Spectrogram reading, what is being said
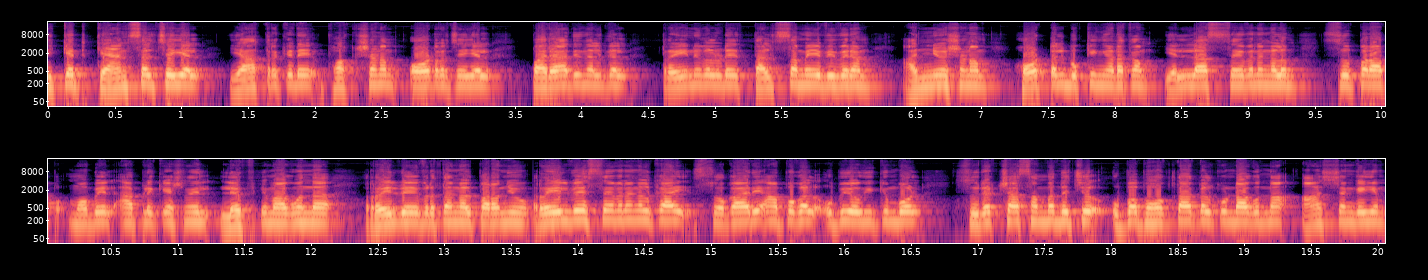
ticket cancel ചെയ്യൽ യാത്രക്കിടെ ഭക്ഷണം ഓർഡർ ചെയ്യൽ പരാതി നൽകൽ ട്രെയിനുകളുടെ തത്സമയ വിവരം അന്വേഷണം ഹോട്ടൽ ബുക്കിംഗ് അടക്കം എല്ലാ സേവനങ്ങളും സൂപ്പർ ആപ്പ് മൊബൈൽ ആപ്ലിക്കേഷനിൽ ലഭ്യമാകുമെന്ന് റെയിൽവേ വൃത്തങ്ങൾ പറഞ്ഞു. റെയിൽവേ സേവനങ്ങൾക്കായി സ്വകാര്യ ആപ്പുകൾ ഉപയോഗിക്കുമ്പോൾ സുരക്ഷ സംബന്ധിച്ച് ഉപഭോക്താക്കൾക്കുണ്ടാകുന്ന ആശങ്കയും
